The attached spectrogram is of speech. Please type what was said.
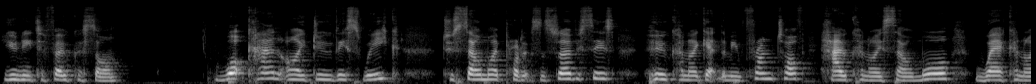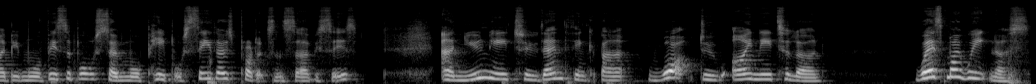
You need to focus on what can I do this week to sell my products and services? Who can I get them in front of? How can I sell more? Where can I be more visible so more people see those products and services? And you need to then think about what do I need to learn? Where's my weakness?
